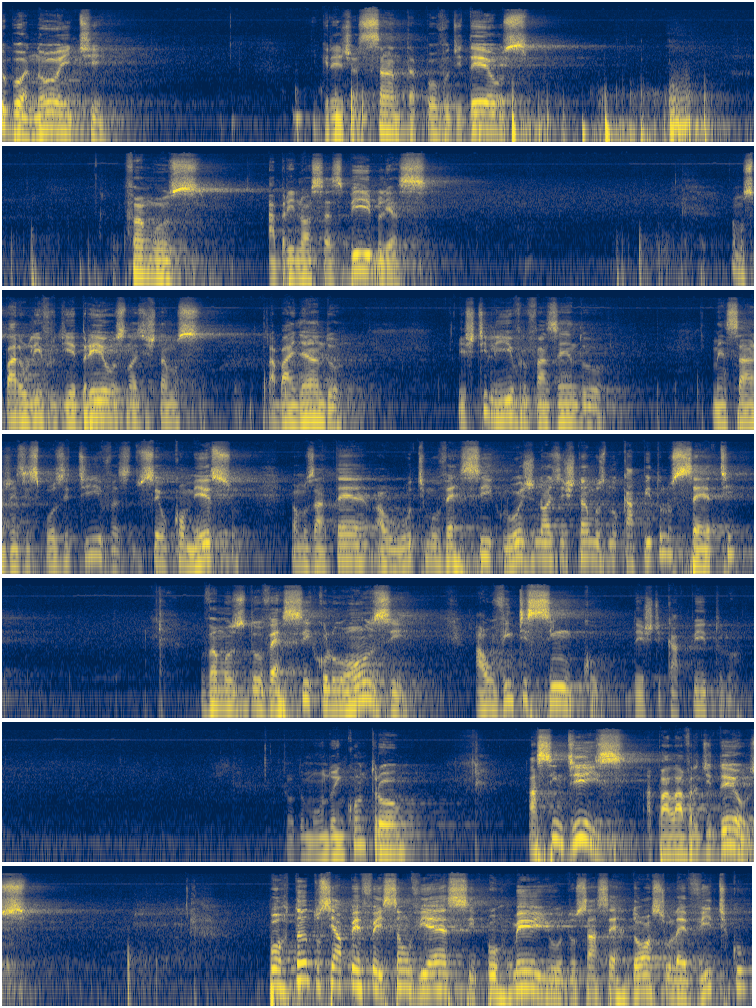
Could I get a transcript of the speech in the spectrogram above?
Muito boa noite, Igreja Santa, povo de Deus. Vamos abrir nossas Bíblias. Vamos para o livro de Hebreus, nós estamos trabalhando este livro, fazendo mensagens expositivas do seu começo. Vamos até ao último versículo. Hoje nós estamos no capítulo 7. Vamos do versículo 11 ao 25 deste capítulo. Todo mundo encontrou. Assim diz a palavra de Deus. Portanto, se a perfeição viesse por meio do sacerdócio levítico,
